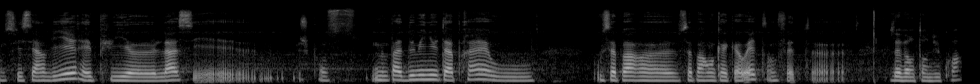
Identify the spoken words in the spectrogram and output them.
on se fait servir. Et puis euh, là, c'est, je pense, même pas deux minutes après où, où ça, part, euh, ça part en cacahuète, en fait. Euh, Vous avez entendu quoi?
